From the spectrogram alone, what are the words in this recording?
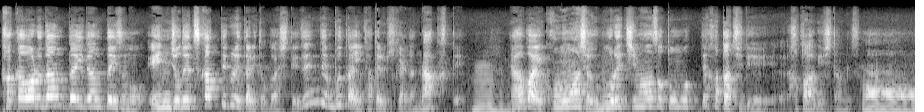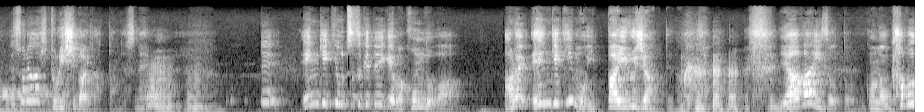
関わる団体団体その援助で使ってくれたりとかして全然舞台に立てる機会がなくてうん。やばいこのままじゃ埋もれちまうぞと思って二十歳で旗揚げしたんです。でそれが一人芝居だったんですね、うんうん。で演劇を続けていけば今度はあれ演劇もいっぱいいるじゃんってなってうん。やばいぞと。このかぶっ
